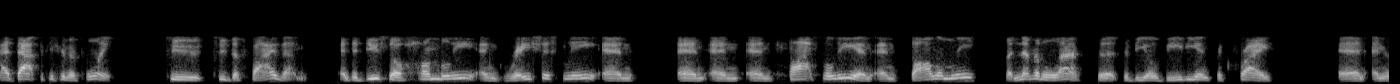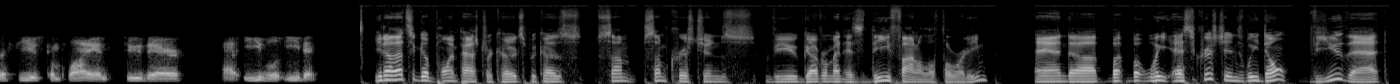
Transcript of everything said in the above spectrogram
at that particular point to to defy them and to do so humbly and graciously and and and and thoughtfully and, and solemnly, but nevertheless to, to be obedient to Christ and and refuse compliance to their uh, evil edicts. You know that's a good point, Pastor Coates, because some some Christians view government as the final authority, and uh, but but we as Christians we don't view that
